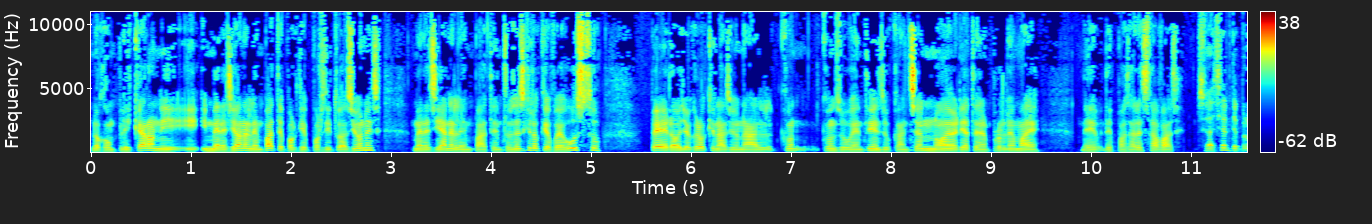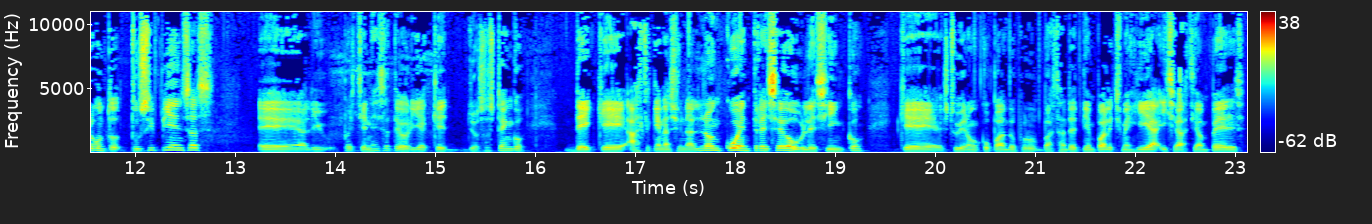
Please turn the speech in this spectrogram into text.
lo complicaron y, merecían el empate, porque por situaciones merecían el empate. Entonces creo que fue justo, pero yo creo que Nacional con, con su gente y en su cancha no debería tener problema de, pasar esta fase. Sebastián, te pregunto, ¿tú sí piensas eh, pues tienes esa teoría que yo sostengo de que hasta que Nacional no encuentre ese doble 5 que estuvieron ocupando por bastante tiempo Alex Mejía y Sebastián Pérez,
